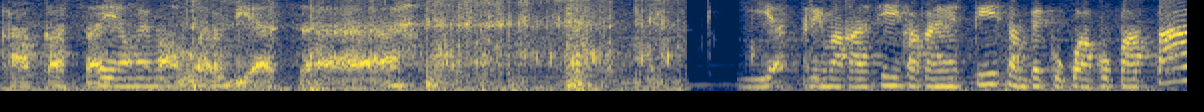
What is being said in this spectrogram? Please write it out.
Kakak saya memang luar biasa. Iya, terima kasih kakak Hesti sampai kuku aku patah.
